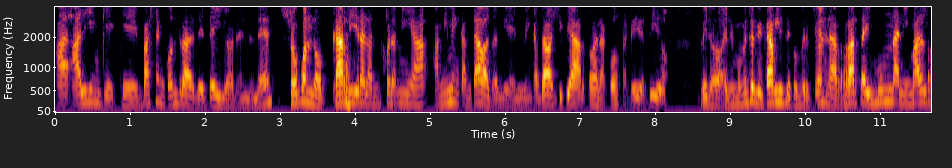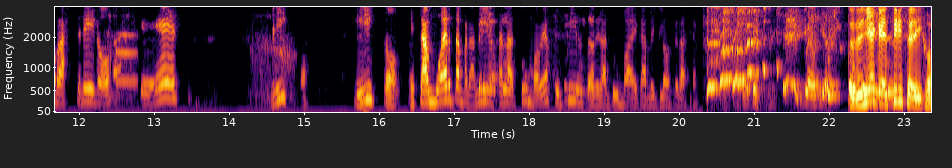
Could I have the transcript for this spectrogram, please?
a alguien que, que vaya en contra de Taylor, ¿entendés? Yo cuando Carly era la mejor amiga, a mí me encantaba también, me encantaba shipear toda la cosa, qué divertido. Pero en el momento que Carly se convirtió en la rata inmunda animal rastrero que es, listo, listo, está muerta para mí, está en la tumba, voy a escupir sobre la tumba de Carly Close, gracias. Gracias. Se tenía que decir y se dijo.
